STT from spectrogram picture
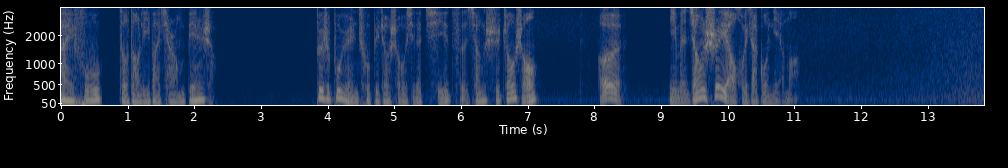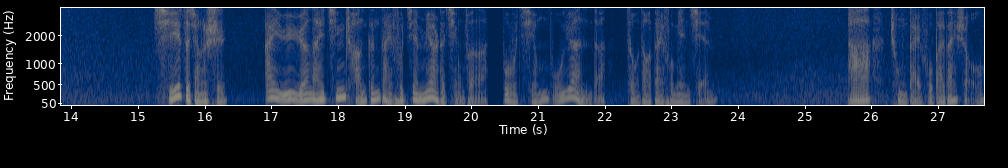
戴夫走到篱笆墙边上，对着不远处比较熟悉的棋子僵尸招手：“哎，你们僵尸也要回家过年吗？”棋子僵尸，碍于原来经常跟戴夫见面的情分啊，不情不愿的走到戴夫面前。他冲戴夫摆摆手：“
